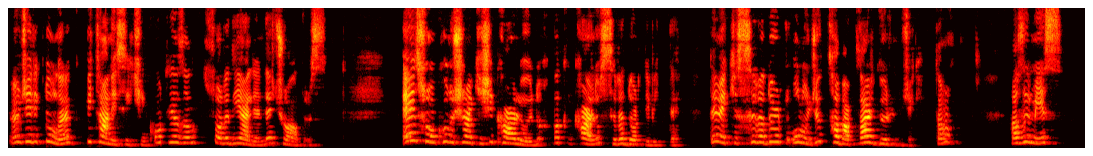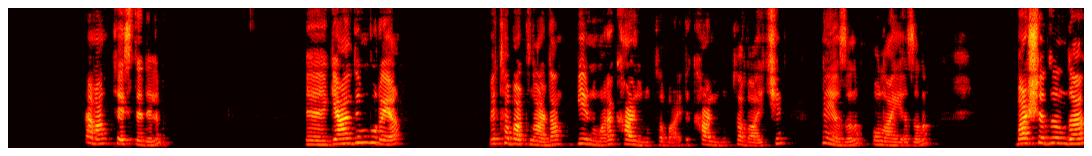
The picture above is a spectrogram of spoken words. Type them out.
Öncelikli olarak bir tanesi için kod yazalım. Sonra diğerlerini de çoğaltırız. En son konuşan kişi Carlo'ydu. Bakın Carlo sıra 4 ile bitti. Demek ki sıra 4 olunca tabaklar görünecek. Tamam. Hazır mıyız? Hemen test edelim. Ee, geldim buraya ve tabaklardan bir numara Carlo'nun tabağıydı. Carlo'nun tabağı için ne yazalım? Olay yazalım. Başladığında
